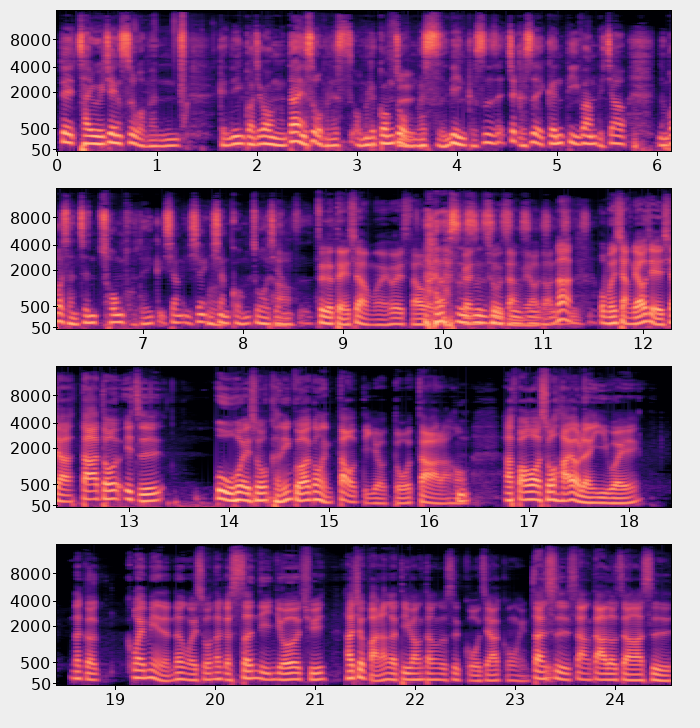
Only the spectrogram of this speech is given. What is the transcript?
对拆违建是我们 肯定国家公园，当然也是我们的我们的工作，我们的使命。可是这个是跟地方比较能够产生冲突的一个一项一项一项工作这样子。这个等一下我们也会稍微 跟处长聊到。那我们想了解一下，大家都一直。误会说，垦丁国家公园到底有多大了？哈、嗯，啊，包括说还有人以为那个外面人认为说那个森林游乐区，他就把那个地方当做是国家公园，但事实上大家都知道它是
